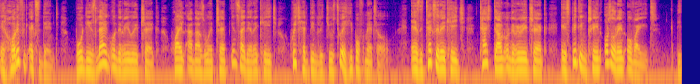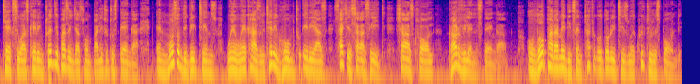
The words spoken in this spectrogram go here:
A horrific accident, bodies lying on the railway track while others were trapped inside a wreckage which had been reduced to a heap of metal. As the taxi wreckage touched down on the railway track, a speeding train also ran over it. The taxi was carrying 20 passengers from Ballito to Stanger, and most of the victims were workers returning home to areas such as Shaka's Head, Shaka's Kraal, Groutville and Stanger. Although paramedics and traffic authorities were quick to respond,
